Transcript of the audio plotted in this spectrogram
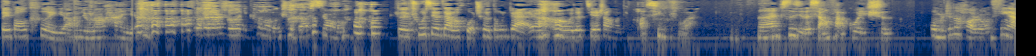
背包客一样跟，流浪汉一样，就跟他说：“你看到我的时候不要笑了。对，出现在了火车东站，然后我就接上了他。好幸福啊！能按自己的想法过一生。我们真的好荣幸啊！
